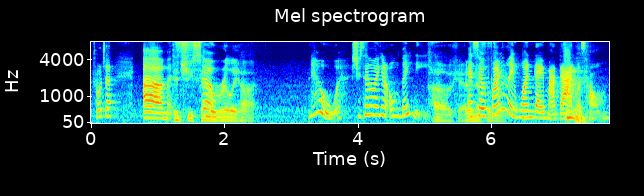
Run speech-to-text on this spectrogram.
told you. Um, Did she so- sound really hot? No, she sounded like an old lady. Oh, okay. And so finally one day my dad was home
